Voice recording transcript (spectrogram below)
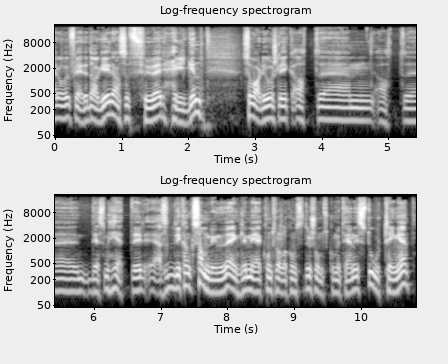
her over flere dager. Altså Før helgen så var det jo slik at, uh, at uh, det som heter altså Vi kan sammenligne det egentlig med kontroll- og konstitusjonskomiteen i Stortinget.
